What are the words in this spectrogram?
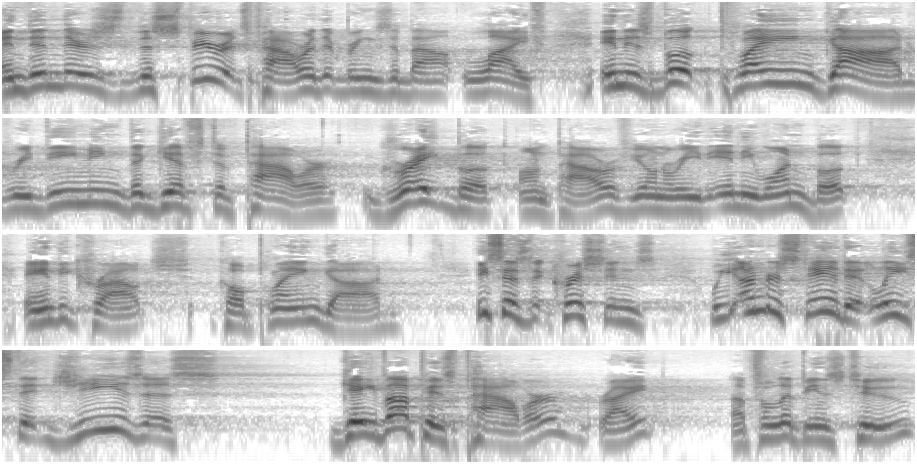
And then there's the Spirit's power that brings about life. In his book, Playing God, Redeeming the Gift of Power, great book on power, if you want to read any one book, Andy Crouch, called Playing God, he says that Christians, we understand at least that Jesus gave up his power, right? Uh, Philippians 2.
